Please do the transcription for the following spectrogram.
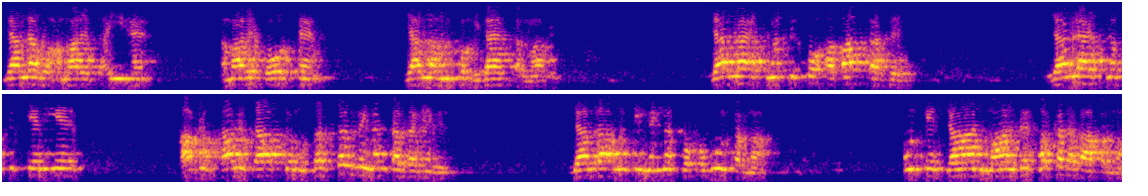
یا اللہ وہ ہمارے بھائی ہیں، ہمارے دوست ہیں یا اللہ ان کو ہدایت فرما دے۔ یا اللہ اس مسجد کو آباد کر دے۔ یا اللہ اس مسجد کے لیے حافظ خالد صاحب جو مسلسل محنت کر رہے ہیں۔ یا اللہ ان کی محنت کو قبول کرنا ان کے جان، مال میں برکت عطا کرنا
